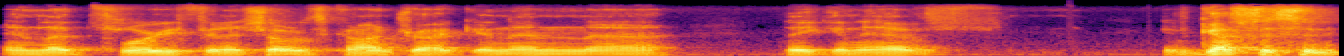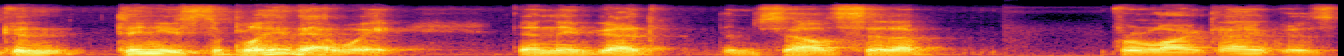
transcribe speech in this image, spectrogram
and let Fleury finish out his contract, and then uh, they can have if Gustavsson continues to play that way, then they've got themselves set up for a long time because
